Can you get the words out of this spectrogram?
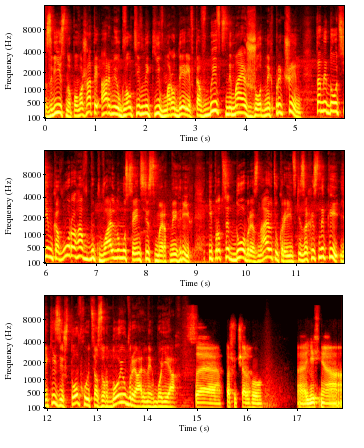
Звісно, поважати армію гвалтівників, мародерів та вбивць немає жодних причин. Та недооцінка ворога в буквальному сенсі смертний гріх. І про це добре знають українські захисники, які зіштовхуються з ордою в реальних боях. Це в першу чергу їхня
